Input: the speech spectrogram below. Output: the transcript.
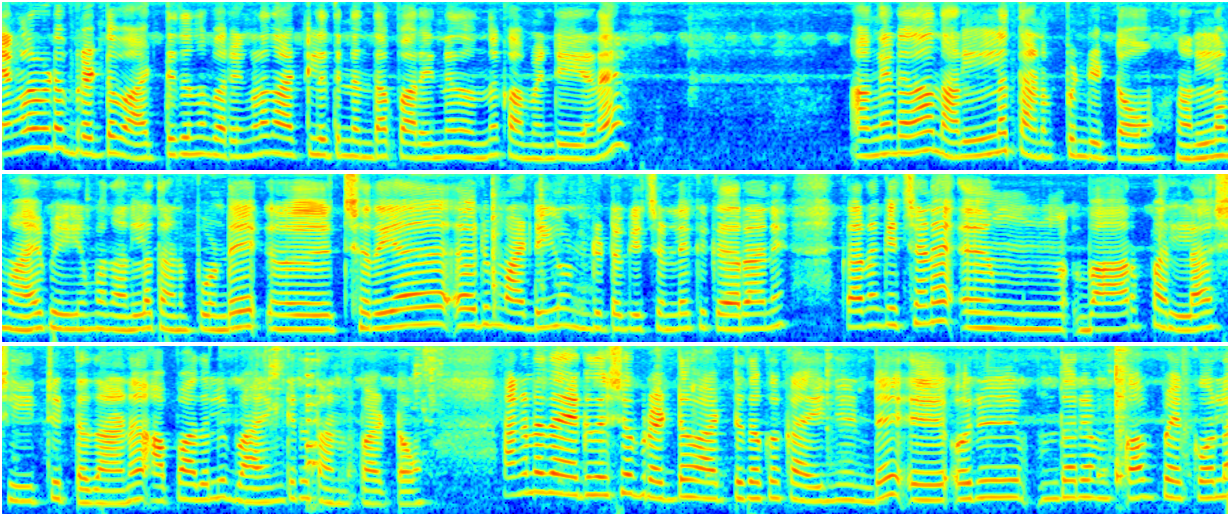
ഞങ്ങളിവിടെ ബ്രെഡ് വാട്ടിയതെന്ന് പറയും. നിങ്ങളുടെ നാട്ടിൽ ഇതിന് എന്താ പറയുന്നതെന്ന് കമന്റ് ചെയ്യണേ. അങ്ങനെ നല്ല തണുപ്പുണ്ട് കേട്ടോ നല്ല മഴ പെയ്യുമ്പോൾ നല്ല തണുപ്പുണ്ട്. ചെറിയ ഒരു മടിയും ഉണ്ട് കേട്ടോ കിച്ചണിലേക്ക് കയറാൻ കാരണം കിച്ചണ് വാർപ്പല്ല ഷീറ്റ് ഇട്ടതാണ് അപ്പോൾ അതിൽ ഭയങ്കര തണുപ്പാട്ടോ. അങ്ങനെ അത് ഏകദേശം ബ്രെഡ് വാട്ടിയതൊക്കെ കഴിഞ്ഞിട്ടുണ്ട് ഒരു എന്താ പറയുക മുക്കാൽ പേക്കോല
